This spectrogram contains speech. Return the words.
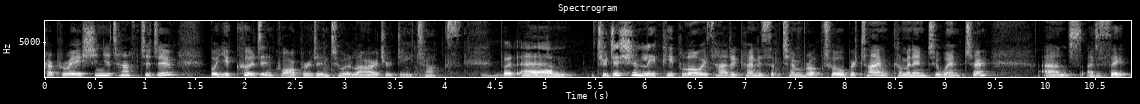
preparation you'd have to do, but you could incorporate into a larger detox. But um, traditionally, people always had a kind of September, October time coming into winter. And I just say,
